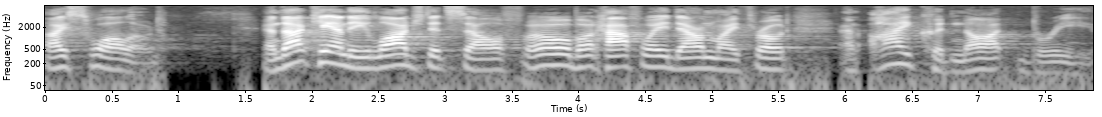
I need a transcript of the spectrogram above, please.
I swallowed. And that candy lodged itself, oh, about halfway down my throat, and I could not breathe.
